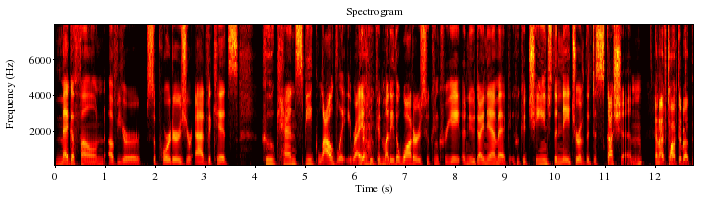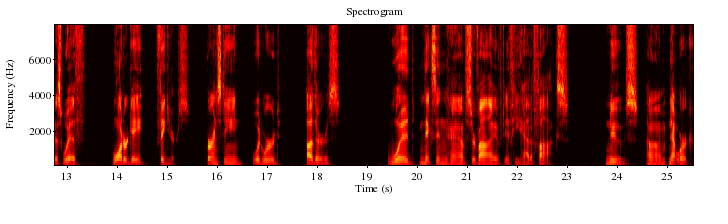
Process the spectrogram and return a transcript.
megaphone of your supporters, your advocates who can speak loudly, right? Yeah. Who can muddy the waters, who can create a new dynamic, who could change the nature of the discussion. And I've talked about this with Watergate figures Bernstein, Woodward, others. Would Nixon have survived if he had a Fox News um, network,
